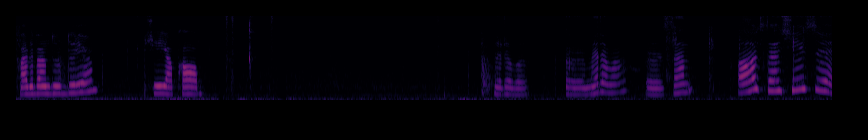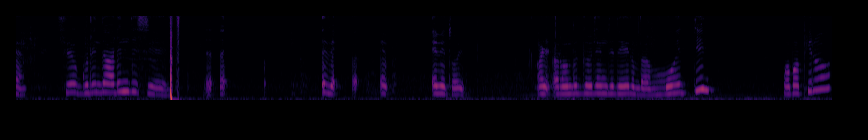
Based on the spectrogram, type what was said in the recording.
Hadi ben durduruyorum. Şey yapam. Merhaba. Ee, merhaba. Ee, sen... Aa sen şeysin. Şu Grindarindisin. Ee, e- evet. e- e- evet oyum. Ay aranda göründe değilim ben. Mueddin. Baba Piro.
